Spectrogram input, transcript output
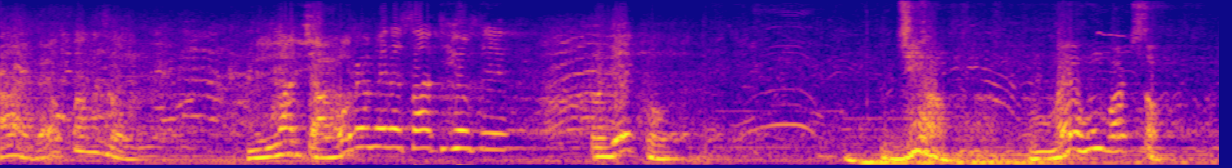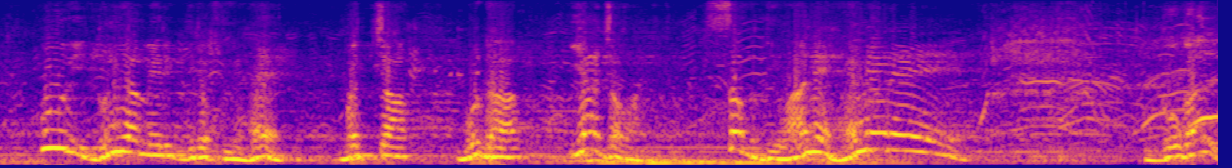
आ गए तुम लोग मिलना चाहोगे मेरे साथियों से? तो देखो। जी हाँ मैं हूँ व्हाट्सअप पूरी दुनिया मेरी गिरफ्त में है। बच्चा बूढ़ा या जवान सब दीवाने हैं मेरे। गूगल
